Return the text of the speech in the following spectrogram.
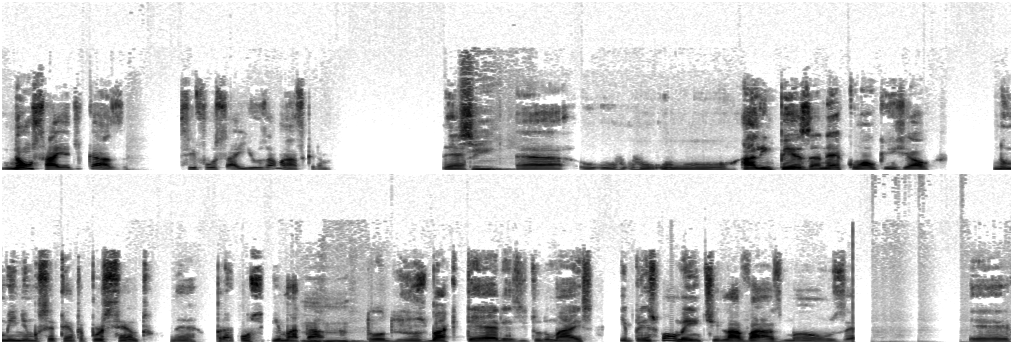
não saia de casa. Se for sair, usa máscara. Né? Sim. É, o, o, o, a limpeza né, com álcool em gel, no mínimo 70%, né? Para conseguir matar uhum. todos os bactérias e tudo mais. E principalmente lavar as mãos é, é,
